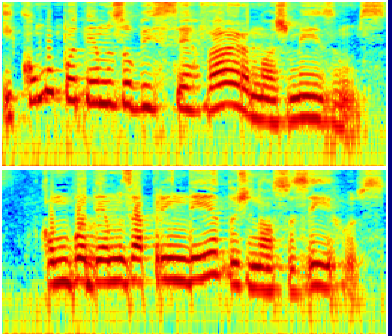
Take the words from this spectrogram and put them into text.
E como podemos observar a nós mesmos? Como podemos aprender dos nossos erros?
